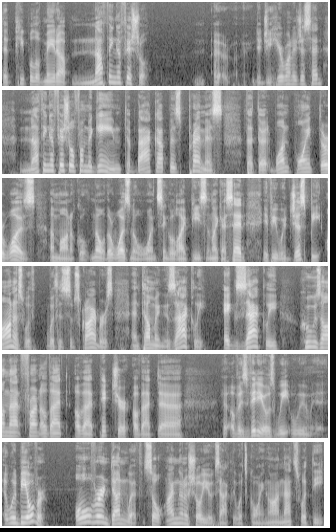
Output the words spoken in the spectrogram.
that people have made up. Nothing official. Uh, did you hear what I just said? Nothing official from the game to back up his premise that at one point there was a monocle. No, there was no one single eyepiece. And like I said, if he would just be honest with, with his subscribers and tell them exactly, exactly who's on that front of that of that picture of that uh, of his videos, we, we it would be over, over and done with. So I'm going to show you exactly what's going on. That's what the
